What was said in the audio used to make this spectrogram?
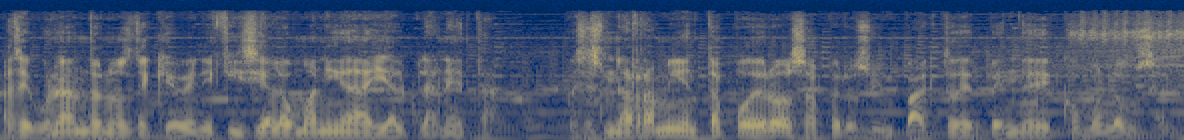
asegurándonos de que beneficie a la humanidad y al planeta, pues es una herramienta poderosa, pero su impacto depende de cómo la usemos.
